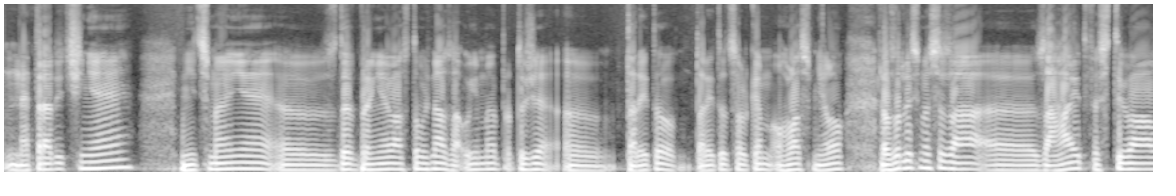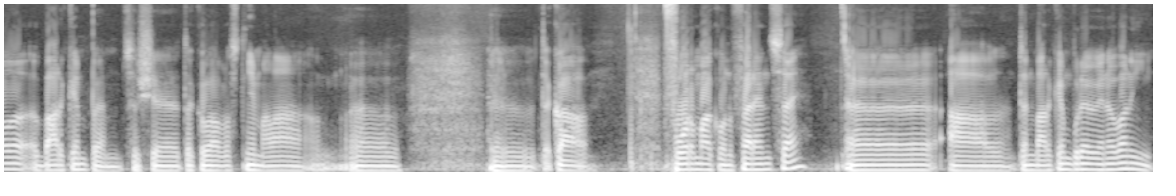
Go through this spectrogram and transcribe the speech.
netradičně, nicméně uh, zde v Brně vás to možná zaujme, protože uh, tady, to, tady to celkem ohlas mělo. Rozhodli jsme se za, uh, zahájit festival Barcampem, což je taková vlastně malá uh, uh, taková forma konference uh, a ten Barcamp bude věnovaný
